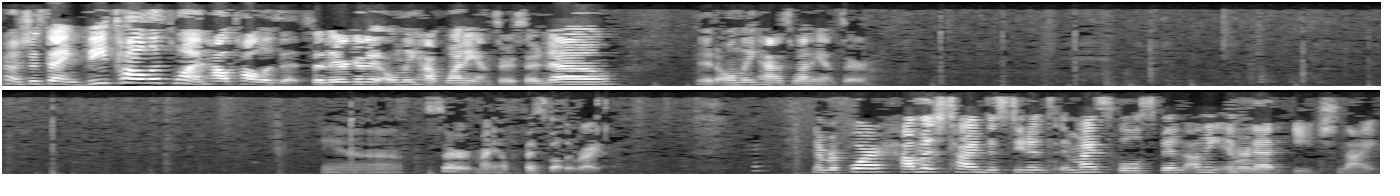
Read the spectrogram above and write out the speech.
No, it's just saying the tallest one. How tall is it? So they're going to only have one answer. So no, it only has one answer. And sir, it might help if I spelled it right. Okay. Number four, how much time do students in my school spend on the internet each night?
